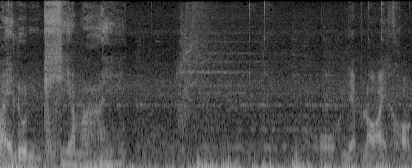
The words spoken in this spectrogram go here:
วัยรุ่นเคลียร์ไม้โอ้เรียบร้อยของ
